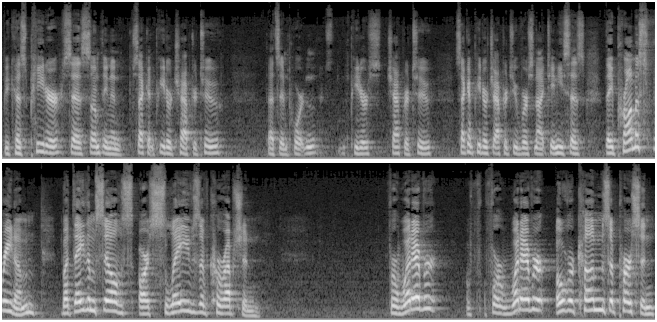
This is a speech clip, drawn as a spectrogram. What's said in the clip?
because Peter says something in 2 Peter chapter 2 that's important. Peter's chapter 2, 2 Peter chapter 2 verse 19. He says, "They promise freedom, but they themselves are slaves of corruption. For whatever for whatever overcomes a person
